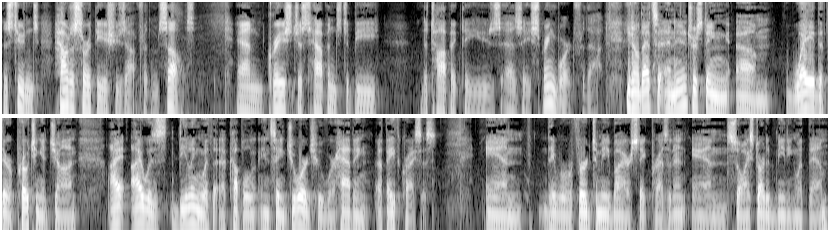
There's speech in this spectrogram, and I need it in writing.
the students, how to sort the issues out for themselves. And grace just happens to be the topic they use as a springboard for that. You know, that's an interesting um, way that they're approaching it, John. I, I was dealing with a couple in St. George who were having a faith crisis. And they were referred to me by our stake president. And so I started meeting with them.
